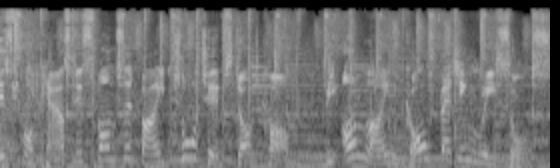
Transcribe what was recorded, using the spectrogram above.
This podcast is sponsored by TourTips.com, the online golf betting resource.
